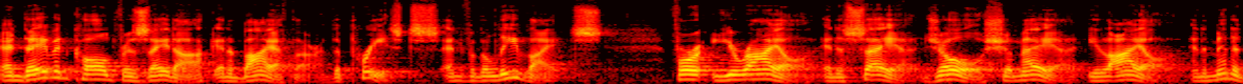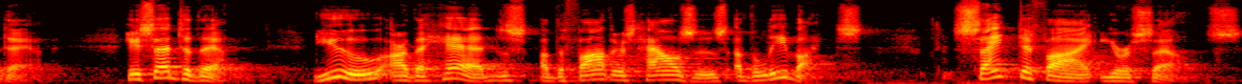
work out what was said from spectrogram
And David called for Zadok and Abiathar, the priests, and for the Levites, for Uriel and Asaiah, Joel, Shemaiah, Eliel, and Aminadab. He said to them, You are the heads of the fathers' houses of the Levites. Sanctify yourselves,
